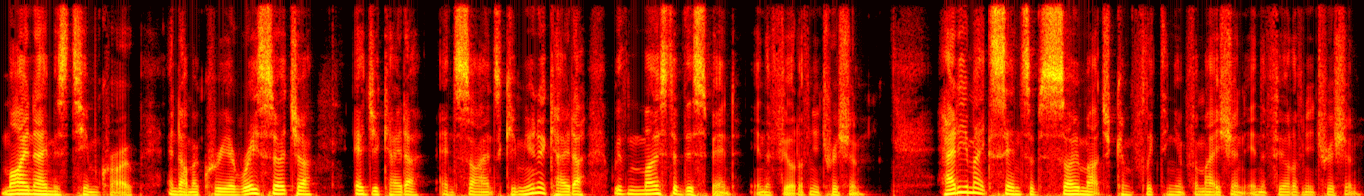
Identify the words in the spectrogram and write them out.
My name is Tim Crowe, and I'm a career researcher educator, and science communicator, with most of this spent in the field of nutrition. How do you make sense of so much conflicting information in the field of nutrition?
